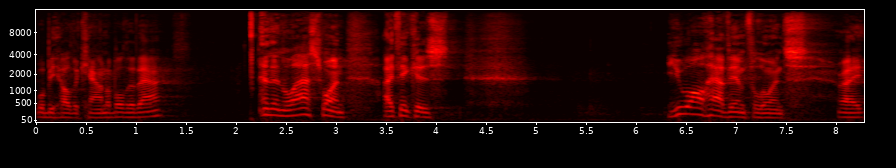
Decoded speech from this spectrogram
We'll be held accountable to that. And then the last one, I think, is you all have influence, right,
